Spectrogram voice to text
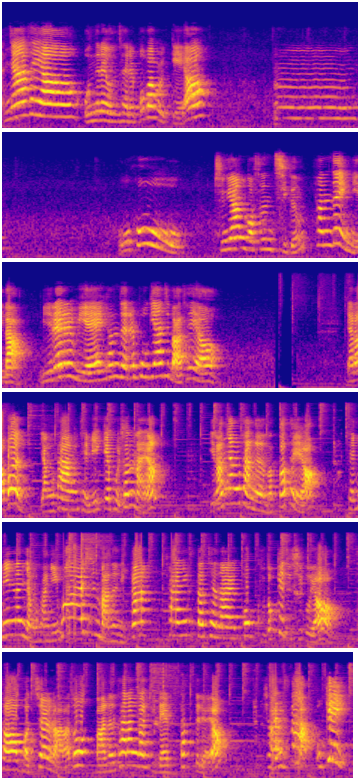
안녕하세요. 오늘의 운세를 뽑아볼게요. 음, 오호. 중요한 것은 지금, 현재입니다. 미래를 위해 현재를 포기하지 마세요. 여러분, 영상 재미있게 보셨나요? 이런 영상은 어떠세요? 재미있는 영상이 훨씬 많으니까 샤이닝스타 채널 꼭 구독해주시고요. 저 버추얼 나라도 많은 사랑과 기대 부탁드려요. 샤이닝스타, 오케이,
